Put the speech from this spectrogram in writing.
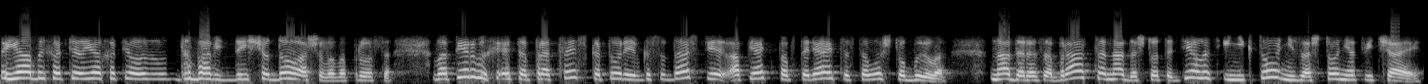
Я бы хотела, я хотела добавить да еще до вашего вопроса. Во-первых, это процесс, который в государстве опять повторяется с того, что было. Надо разобраться, надо что-то делать, и никто ни за что не отвечает.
